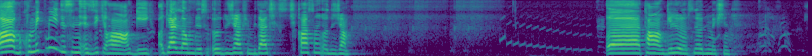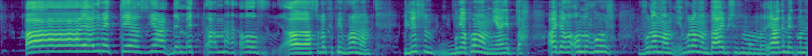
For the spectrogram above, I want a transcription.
Aa bu komik miydi senin ezik? Aa geyik gel lan buraya öldüreceğim şimdi bir daha çık çıkarsan öldüreceğim. Ee, tamam geliyorum seni öldürmek için. Aa yardım et yaz yardım et aman of Aa, aslında köpeği vuramam. Biliyorsun bunu yapamam yani ah, haydi ama onu vur. Vuramam vuramam daha iyi bir çözüm olmalı. Yardım et bana.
